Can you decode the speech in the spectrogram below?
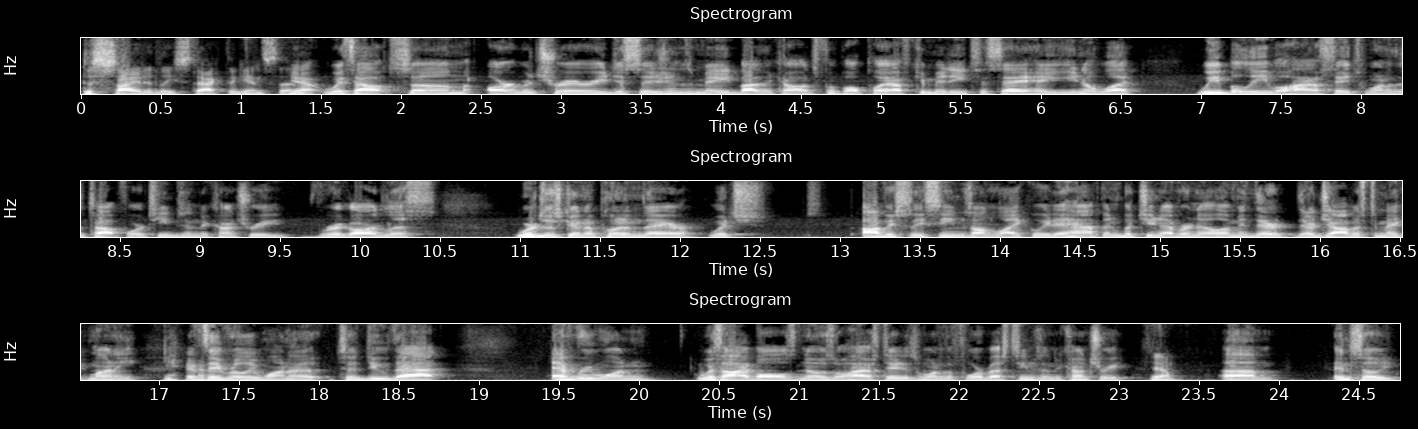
decidedly stacked against them. Yeah, without some arbitrary decisions made by the College Football Playoff Committee to say, hey, you know what? We believe Ohio State's one of the top four teams in the country, regardless. We're just going to put them there, which obviously seems unlikely to happen, but you never know. I mean, their their job is to make money. If they really want to to do that, everyone with eyeballs knows Ohio State is one of the four best teams in the country. Yeah. Um, and so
